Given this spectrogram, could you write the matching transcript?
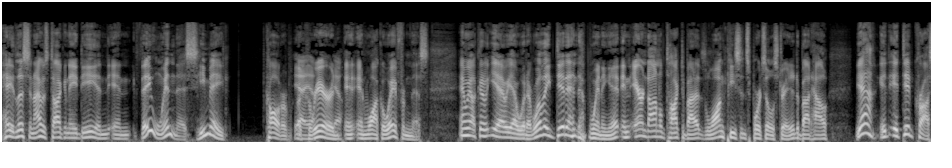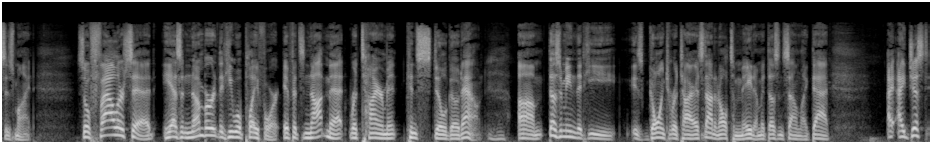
"Hey, listen, I was talking to AD, and and if they win this, he may call it a, Yeah, a yeah, career yeah. And, and, and walk away from this." And we all go, yeah, yeah, whatever. Well, they did end up winning it, and Aaron Donald talked about it. It's a long piece in Sports Illustrated about how, yeah, it, it did cross his mind. So Fowler said he has a number that he will play for. If it's not met, retirement can still go down. Um, doesn't mean that he is going to retire. It's not an ultimatum. It doesn't sound like that. I, I just,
